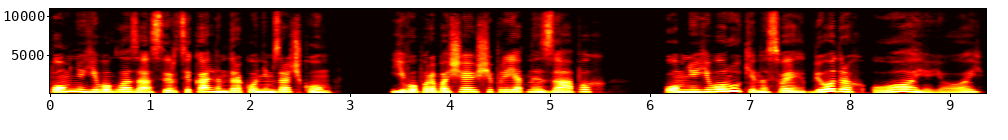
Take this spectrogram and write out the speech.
помню его глаза с вертикальным драконьим зрачком — его порабощающий приятный запах. Помню его руки на своих бедрах. Ой-ой-ой.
